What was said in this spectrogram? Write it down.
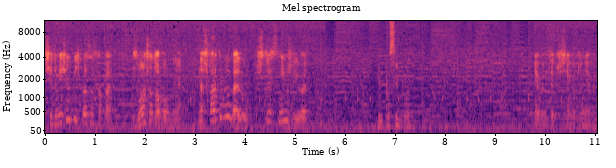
75% HP. I złąszotował mnie. Na czwartym levelu. Przecież to jest niemożliwe. Impossible. Nie wiem, ty przysięgam, że nie wiem.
